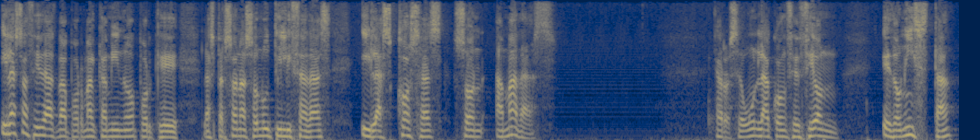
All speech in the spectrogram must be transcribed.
Y la sociedad va por mal camino porque las personas son utilizadas y las cosas son amadas. Claro, según la concepción hedonista,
